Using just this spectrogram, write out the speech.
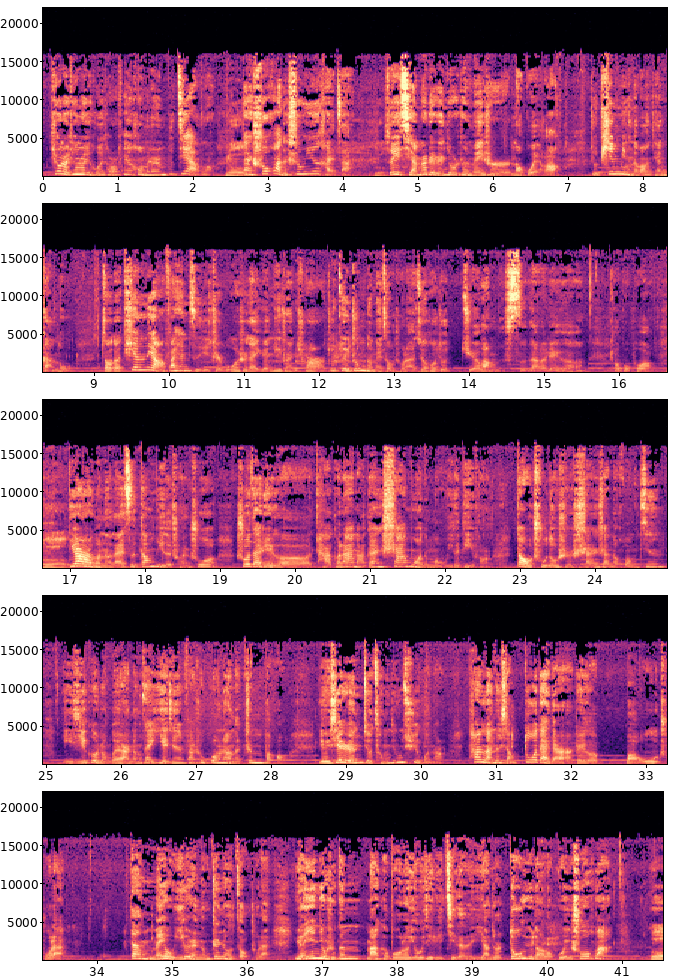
听着听着一回头发现后面的人不见了，但说话的声音还在，所以前面这人就认为是闹鬼了，就拼命的往前赶路。走到天亮，发现自己只不过是在原地转圈儿，就最终都没走出来，最后就绝望的死在了这个罗布泊。第二个呢，来自当地的传说，说在这个塔克拉玛干沙漠的某一个地方，到处都是闪闪的黄金，以及各种各样能在夜间发出光亮的珍宝。有一些人就曾经去过那儿，贪婪的想多带点这个宝物出来。但没有一个人能真正走出来，原因就是跟马可波罗游记里记载的一样，就是都遇到了鬼说话，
